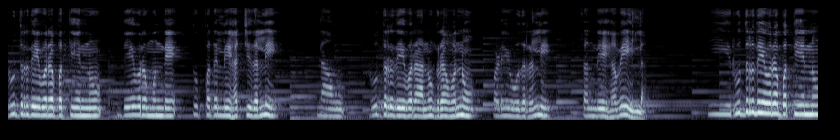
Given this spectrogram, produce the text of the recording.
ರುದ್ರದೇವರ ಬತ್ತಿಯನ್ನು ದೇವರ ಮುಂದೆ ತುಪ್ಪದಲ್ಲಿ ಹಚ್ಚಿದಲ್ಲಿ ನಾವು ರುದ್ರದೇವರ ಅನುಗ್ರಹವನ್ನು ಪಡೆಯುವುದರಲ್ಲಿ ಸಂದೇಹವೇ ಇಲ್ಲ. ಈ ರುದ್ರದೇವರ ಬತ್ತಿಯನ್ನು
